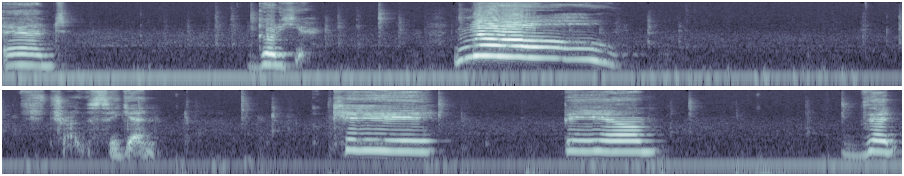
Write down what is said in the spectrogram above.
and go to here. No! Let's try this again. Okay, bam. Then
